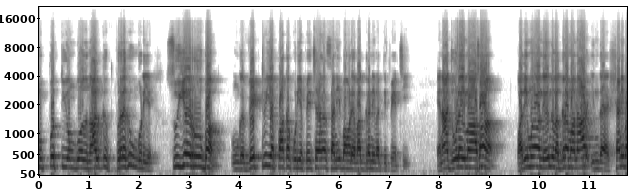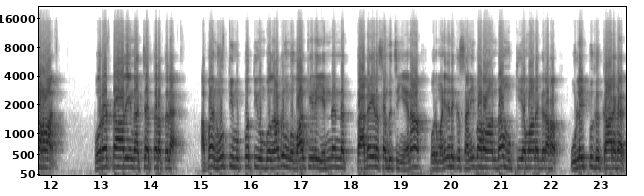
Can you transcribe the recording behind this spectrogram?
முப்பத்தி ஒன்பது நாளுக்கு பிறகு உங்களுடைய சுயரூபம் உங்க வெற்றியை பார்க்கக்கூடிய பேச்சு தாங்க சனி பகவானுடைய வக்ர நிவர்த்தி பேச்சு. ஏன்னா ஜூலை மாதம் பதிமூணாம் தேதி வக்ரமானார் இந்த சனி பகவான். புரட்டாதி நட்சத்திரத்துல. அப்ப நூத்தி முப்பத்தி ஒன்பது நாட்கள் உங்க வாழ்க்கையில என்னென்ன தடைகளை சந்திச்சீங்க? ஏன்னா ஒரு மனிதனுக்கு சனி பகவான் தான் முக்கியமான கிரகம். உழைப்புக்கு காரகர்.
